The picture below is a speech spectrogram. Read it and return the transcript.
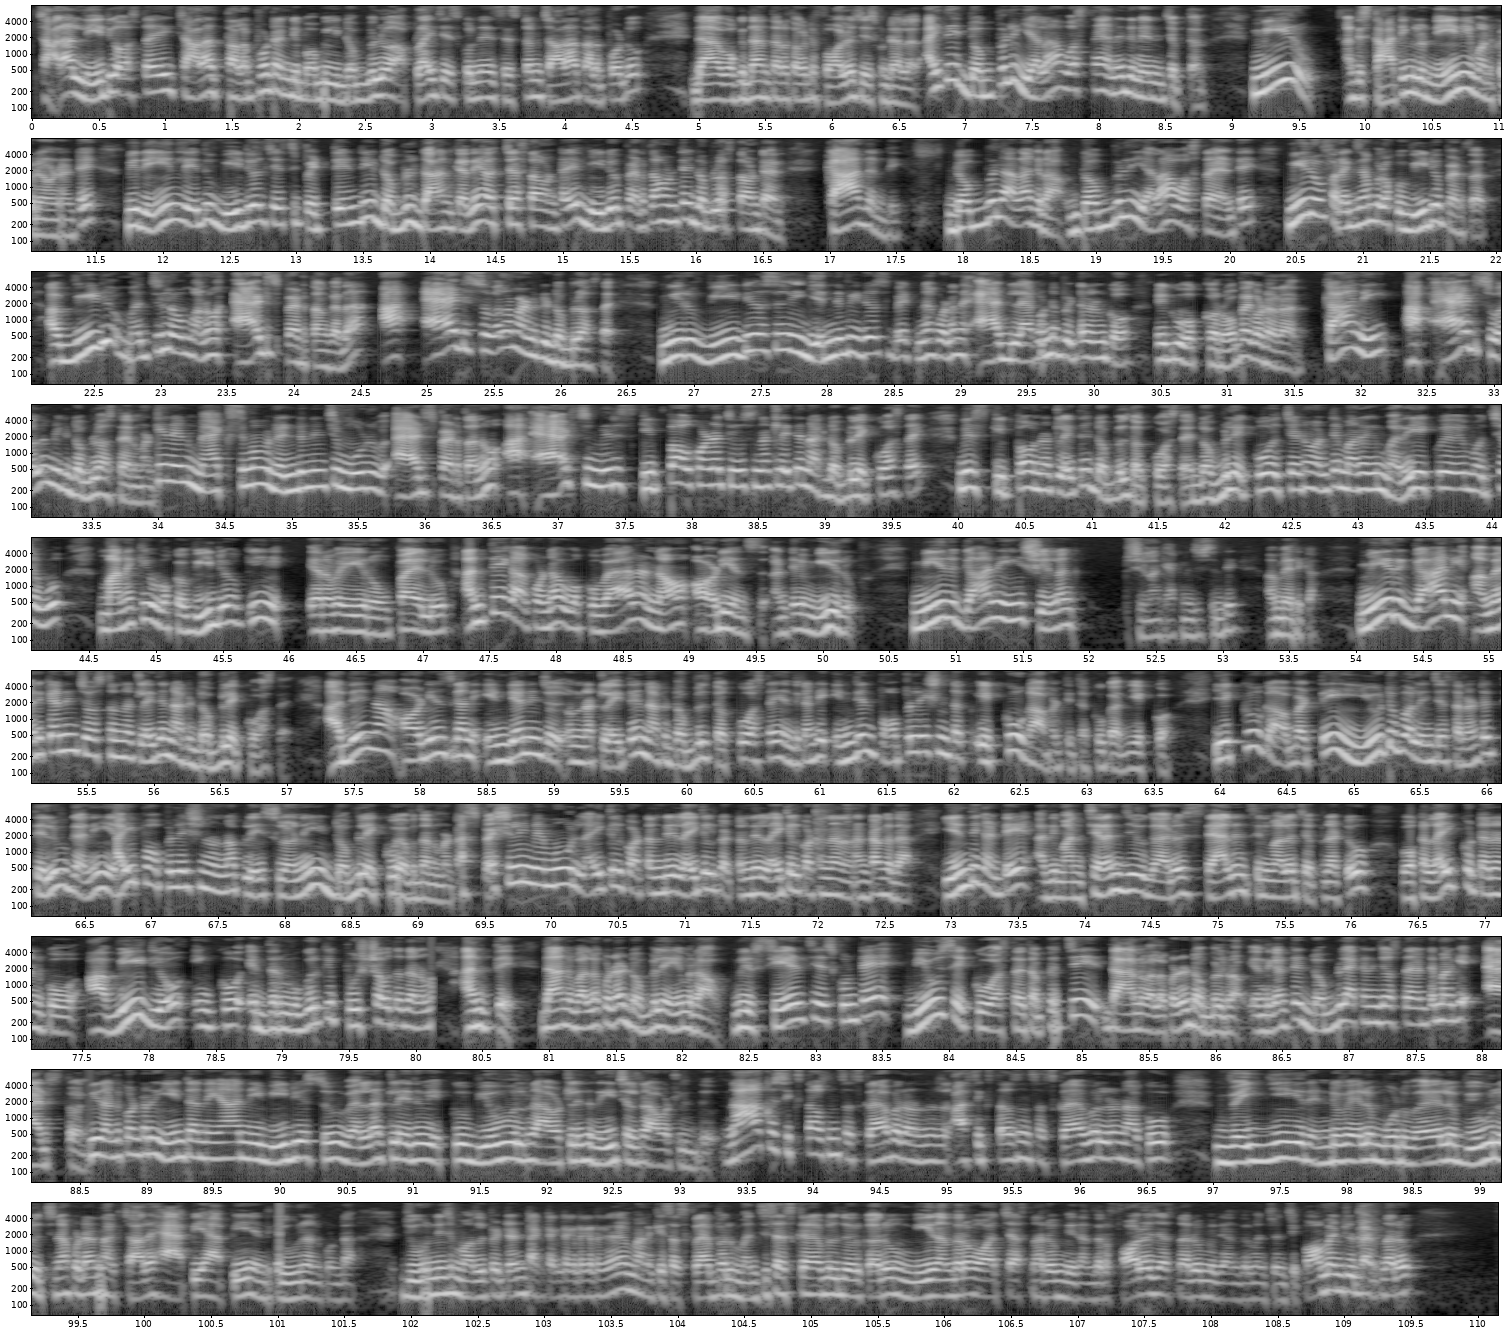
చాలా లేట్గా వస్తాయి చాలా తలపోటు అండి బాబు. ఈ డబ్బులు అప్లై చేసుకునే సిస్టమ్ చాలా తలపోటు. దా ఒకదాని తర్వాత ఒకటి ఫాలో చేసుకుంటే వెళ్ళాలి. అయితే ఈ డబ్బులు ఎలా వస్తాయి అనేది నేను చెప్తాను. మీరు అంటే స్టార్టింగ్లో నేనేమనుకునేవాడంటే మీరు ఏం లేదు వీడియోలు చేసి పెట్టండి డబ్బులు దానికి అదే వచ్చేస్తూ ఉంటాయి వీడియో పెడతా ఉంటే డబ్బులు వస్తూ ఉంటాయి కాదండి. డబ్బులు అలాగే రా డబ్బులు ఎలా వస్తాయంటే మీరు ఫర్ ఎగ్జాంపుల్ ఒక వీడియో పెడతారు. ఆ వీడియో మధ్యలో మనం యాడ్స్ పెడతాం కదా ఆ యాడ్స్ వల్ల మనకి డబ్బులు వస్తాయి. మీరు వీడియోస్ ఎన్ని వీడియోస్ పెట్టినా కూడా యాడ్ లేకుండా పెట్టారనుకో మీకు ఒక్క రూపాయి కూడా రాదు. కానీ ఆ యాడ్స్ వల్ల మీకు డబ్బులు వస్తాయి అనమాట నేను మాక్సిమం రెండు నుంచి మూడు యాడ్స్ పెడతాను. ఆ యాడ్స్ మీరు స్కిప్ అవ్వకుండా చూసినట్లయితే నాకు డబ్బులు ఎక్కువ వస్తాయి. మీరు స్కిప్ అవునట్లయితే డబ్బులు తక్కువ వస్తాయి. డబ్బులు ఎక్కువ వచ్చేయడం అంటే మనకి మరీ ఎక్కువ ఏమి వచ్చేవు? మనకి ఒక వీడియోకి ఇరవై రూపాయలు. అంతేకాకుండా ఒకవేళ నా ఆడియన్స్ అంటే మీరు మీరు కానీ శ్రీలంక శ్రీలంక ఎక్కడి నుంచి వచ్చింది? అమెరికా. మీరు కానీ అమెరికా నుంచి వస్తున్నట్లయితే నాకు డబ్బులు ఎక్కువ వస్తాయి. అదే నా ఆడియన్స్ కానీ ఇండియా నుంచి ఉన్నట్లయితే నాకు డబ్బులు తక్కువ వస్తాయి. ఎందుకంటే ఇండియన్ పాపులేషన్ తక్కువ ఎక్కువ కాబట్టి తక్కువ కాదు ఎక్కువ. ఎక్కువ కాబట్టి యూట్యూబ్ వాళ్ళు ఏం చేస్తారంటే తెలుగు కానీ హై పాపులేషన్ ఉన్న ప్లేస్లోని డబ్బులు ఎక్కువ ఇవ్వదు అనమాట స్పెషలీ మేము లైకులు కొట్టండి లైకులు కొట్టండి లైకులు కొట్టండి అని అంటాం కదా. ఎందుకంటే అది మన చిరంజీవి గారు స్టాలిన్ సినిమాలో చెప్పినట్టు ఒక లైక్ కొట్టారనుకో ఆ వీడియో ఇంకో ఇద్దరు ముగ్గురికి పుష్ అవుతుంది అనమాట అంతే. దానివల్ల కూడా డబ్బులు ఏం రావు. మీరు షేర్ చేసుకుంటే వ్యూస్ ఎక్కువ వస్తాయి తప్పించి దానివల్ల కూడా డబ్బులు రావు. ఎందుకంటే డబ్బులు ఎక్కడి నుంచి వస్తాయంటే మనకి యాడ్స్తో మీరు అనుకుంటారు ఏంటన్నయ్య నీ వీడియోస్ వెళ్ళట్లేదు ఎక్కువ వ్యూలు రావట్లేదు రీచ్లు రావట్లేదు. నాకు సిక్స్ థౌసండ్ సబ్స్క్రైబర్ ఉన్నారు ఆ సిక్స్ థౌసండ్ సబ్స్క్రైబర్లో నాకు వెయ్యి రెండు వేలు మూడు వేలు వ్యూలు వచ్చినా కూడా నాకు చాలా హ్యాపీ హ్యాపీ ఎందుకంటే జూన్ అనుకుంటా. జూన్ నుంచి మొదలు పెట్టండి టక్ టక్ టక్ టక్ మనకి సబ్స్క్రైబర్లు మంచి సబ్స్క్రైబర్లు దొరికారు. మీరందరూ వాచ్ చేస్తున్నారు మీరందరూ ఫాలో చేస్తున్నారు మీరందరూ మంచి మంచి కామెంట్లు పెడుతున్నారు.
